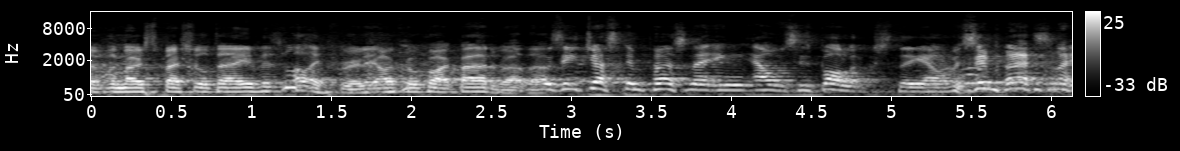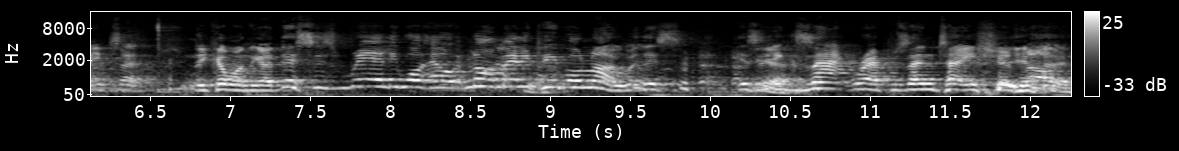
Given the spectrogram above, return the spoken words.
of, of the most special day of his life, really. I feel quite bad about that. Was he just impersonating Elvis's bollocks, the Elvis impersonator? They come on and go, this is really what Elvis... Not many people know, but this is an Yeah. exact representation Yeah. of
